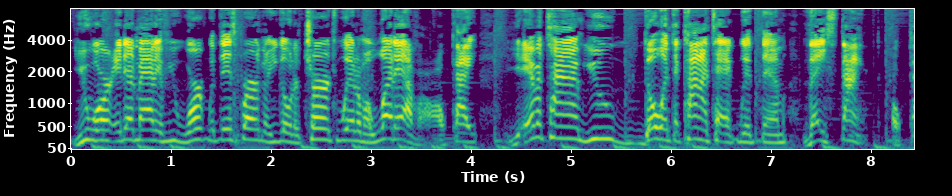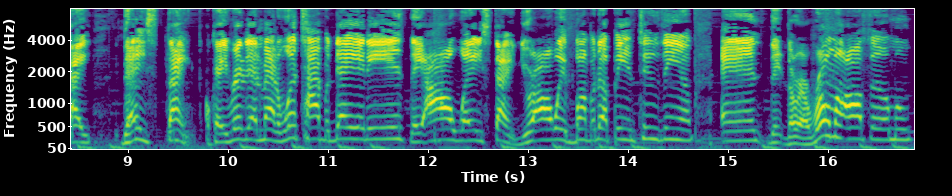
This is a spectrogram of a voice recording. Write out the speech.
you work, it doesn't matter if you work with this person or you go to church with them or whatever, okay? Every time you go into contact with them, they stink, okay? They stink. Okay, really doesn't matter what type of day it is, they always stink. You're always bumping up into them, and the, the aroma off of them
